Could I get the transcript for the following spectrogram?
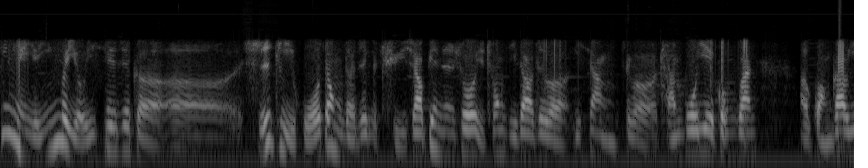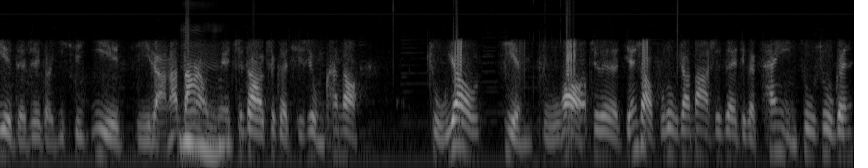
今年也因为有一些这个呃实体活动的这个取消，变成说也冲击到这个一项这个传播业、公关呃广告业的这个一些业绩啦。那当然我们也知道，这个其实我们看到主要减幅哦，就是减少幅度比较大，是在这个餐饮、住宿跟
